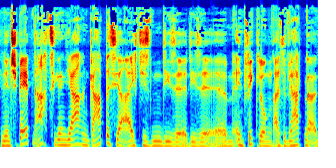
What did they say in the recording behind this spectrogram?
in den späten 80er Jahren gab es ja eigentlich diesen diese diese ähm, Entwicklung. Also wir hatten äh,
